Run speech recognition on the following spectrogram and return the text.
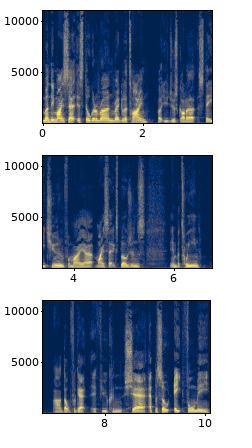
Monday Mindset is still going to run regular time, but you just got to stay tuned for my uh, Mindset Explosions in between. Uh, don't forget if you can share episode 8 for me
